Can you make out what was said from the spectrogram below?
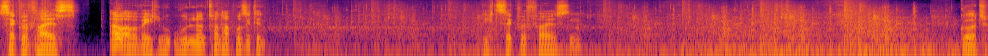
Sacrifice. Oh, aber wenn ich Woundlantern habe, muss ich den... Nicht sacrificen. Gut.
